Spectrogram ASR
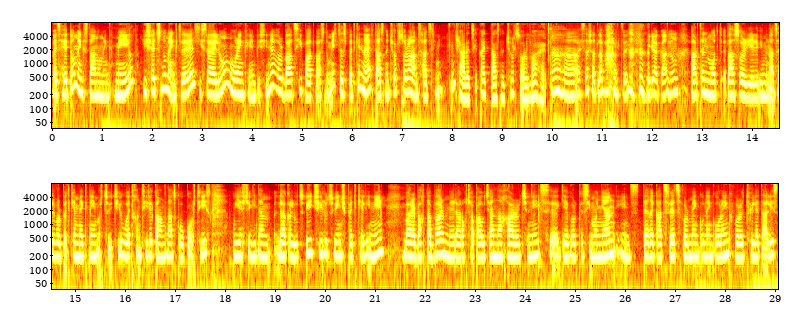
բայց հետո մենք ստանում ենք մեյլ հիշեցնում ենք ձեզ Իսրայելում օրենքը այնպեսին է որ բացի պատվաստումից ձեզ պետք է նաև 14 օր անցած լինի ինչ արեցիք այդ 14 օրվա հետ ահա այսա շատ լավ հարց է իրականում արդեն մոտ 10 օր երևի մնացել որ պետք է մեկնեի մրցույթի ու այդ խնդիրը կանգնած կոկորթիս ու ես չգիտեմ դա կլուծվի, չի լուծվի, ինչ պետք է լինի։ Բարեբախտաբար մեր առողջապահության նախարարությունից Գևորգ Սիմոնյան ինձ տեղեկացրեց, որ մենք ունենք օրենք, որը թույլ է տալիս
